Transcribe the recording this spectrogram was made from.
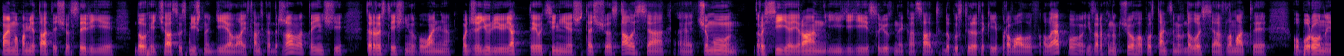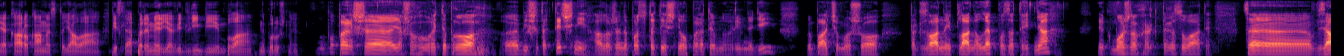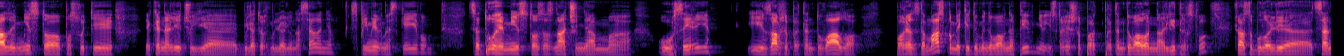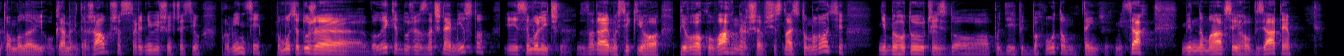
маємо, пам'ятати, що в Сирії довгий час успішно діяла Ісламська держава та інші терористичні групування. Отже, Юрію, як ти оцінюєш те, що сталося? Е, Чому Росія, Іран і її союзник Асад допустили такий провал в Алеппо, і за рахунок чого повстанцям вдалося зламати оборону, яка роками стояла після перемир'я від Лібії, була непорушною? Ну, по-перше, якщо говорити про е, більше тактичні, але вже не просто тактичні оперативного рівня дій, ми бачимо, що так званий план Алеппо за три дня, як можна охарактеризувати, це взяли місто, по суті, яке налічує біля 3 мільйонів населення, співмірне з Києвом. Це друге місто за значенням е, у Сирії і завжди претендувало поряд з Дамаском, який домінував на півдні, історично пр- претендувало на лідерство. Часто було е, центром окремих держав ще з середньовічних часів, провінцій. Тому це дуже велике, дуже значне місто і символічне. Згадаємо, стільки його півроку Вагнер ще в 16-му році, ніби готуючись до подій під Бахмутом та інших місцях, він намагався його взяти.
